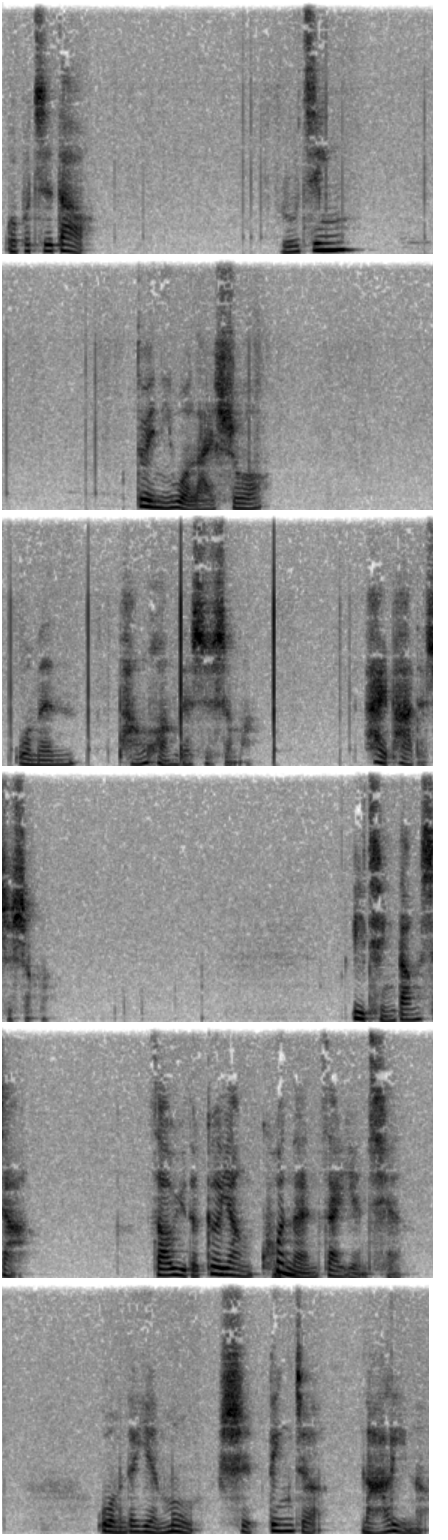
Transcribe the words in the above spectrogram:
我不知道，如今对你我来说，我们彷徨的是什么？害怕的是什么？疫情当下，遭遇的各样困难在眼前，我们的眼目是盯着哪里呢？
